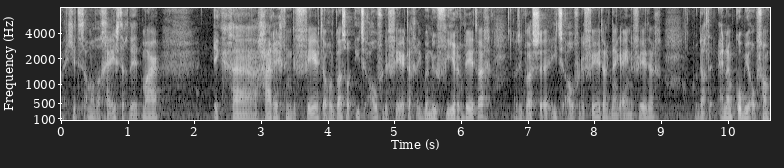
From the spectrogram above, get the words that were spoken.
weet je, het is allemaal wel geestig dit, maar ik ga, ga richting de 40. Of ik was al iets over de 40. Ik ben nu 44. Dus ik was uh, iets over de 40, ik denk 41. Ik dacht, en dan kom je op zo'n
